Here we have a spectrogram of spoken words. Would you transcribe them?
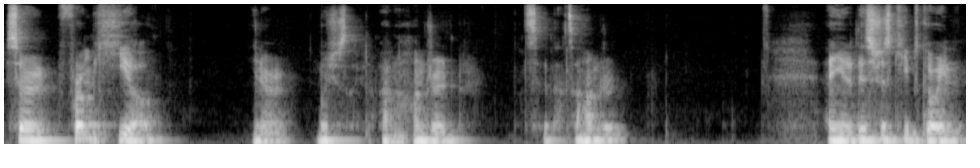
So from here, you know, which is like about 100, let's say that's 100. And, you know, this just keeps going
